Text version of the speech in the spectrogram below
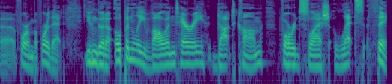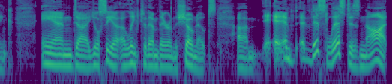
uh, for them before that, you can go to openlyvoluntary.com forward slash let's think and uh, you'll see a, a, link to them there in the show notes. Um, and this list is not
